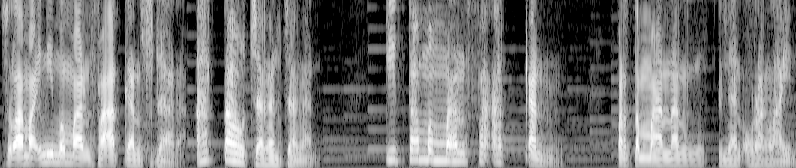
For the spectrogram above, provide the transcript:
selama ini memanfaatkan saudara atau jangan-jangan kita memanfaatkan pertemanan dengan orang lain.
